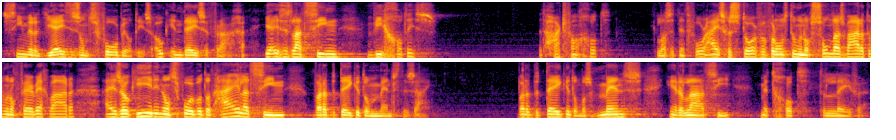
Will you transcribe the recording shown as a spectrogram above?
zien we dat Jezus ons voorbeeld is. Ook in deze vragen. Jezus laat zien wie God is. Het hart van God. Las het net voor. Hij is gestorven voor ons toen we nog zondaars waren, toen we nog ver weg waren. Hij is ook hier in ons voorbeeld dat hij laat zien wat het betekent om mens te zijn. Wat het betekent om als mens in relatie met God te leven.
